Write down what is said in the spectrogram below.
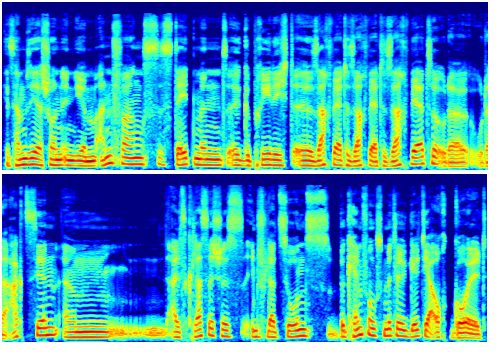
Jetzt haben Sie ja schon in Ihrem Anfangsstatement äh, gepredigt, äh, Sachwerte, Sachwerte, Sachwerte oder, oder Aktien. Ähm, als klassisches Inflationsbekämpfungsmittel gilt ja auch Gold.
